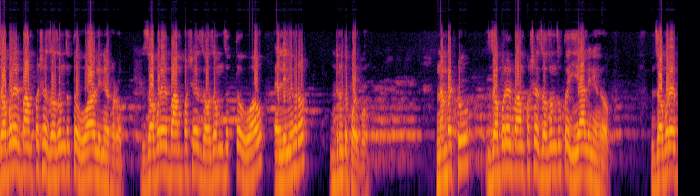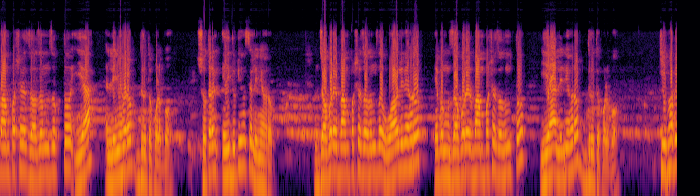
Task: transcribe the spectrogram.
জবরের বাম পাশে যজমযুক্ত ওয়াও লিনিয়ার হরফ। জবরের বাম পাশে যজমযুক্ত ওয়াও লিনিয়ার হরফ দ্রুত পড়ব। নাম্বার টু, জবরের বাম পাশে যজমযুক্ত ইয়া লিনিয়ার হরফ। জবরের বাম পাশে যজমযুক্ত ইয়া লিনিয়ার হরফ দ্রুত পড়ব। সুতরাং এই দুটি হচ্ছে লিনিয়ার হরফ। জবরের বাম পাশে যজমযুক্ত ওয়াও লিনিয়ার হরফ এবং জবরের বাম পাশে যজমযুক্ত ইয়া লিনিয়ার হরফ দ্রুত পড়ব। কীভাবে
